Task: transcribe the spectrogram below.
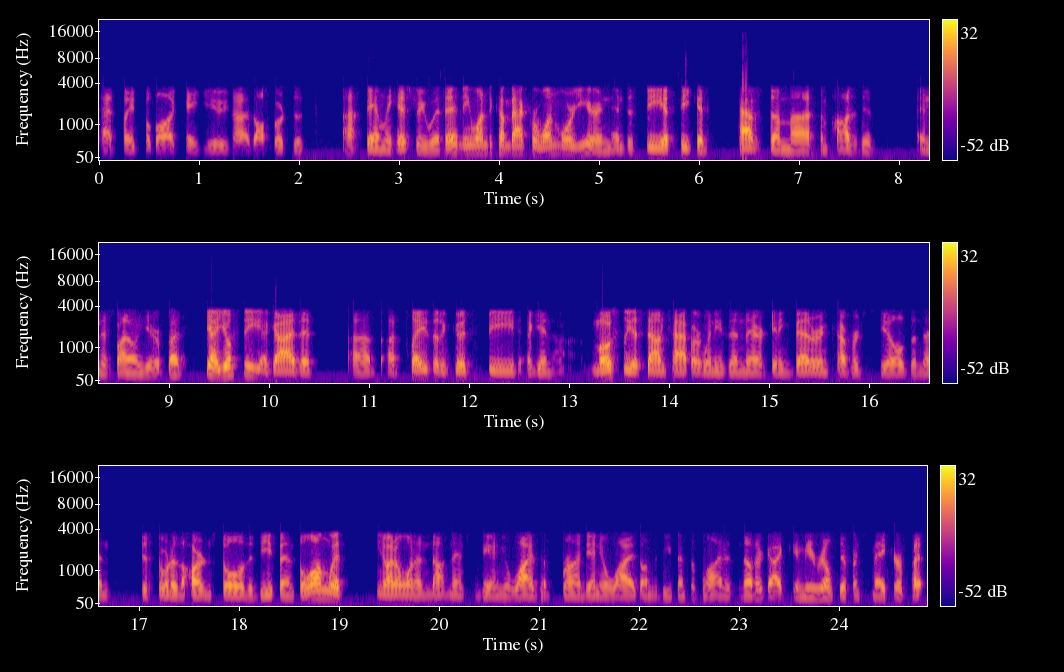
dad played football at KU. You know, has all sorts of uh, family history with it, and he wanted to come back for one more year and, and to see if he could have some uh, some positives in this final year. But yeah, you'll see a guy that uh, uh, plays at a good speed. Again, mostly a sound tackler when he's in there, getting better in coverage skills, and then just sort of the heart and soul of the defense, along with you know, I don't want to not mention Daniel Wise up front. Daniel Wise on the defensive line is another guy can be a real difference maker. But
